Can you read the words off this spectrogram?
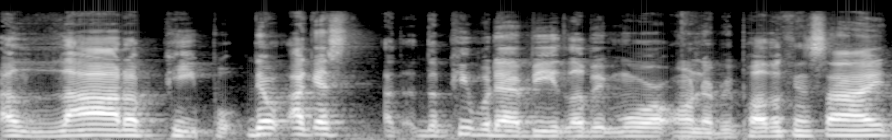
A lot of people, I guess, uh, the people that be a little bit more on the Republican side,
